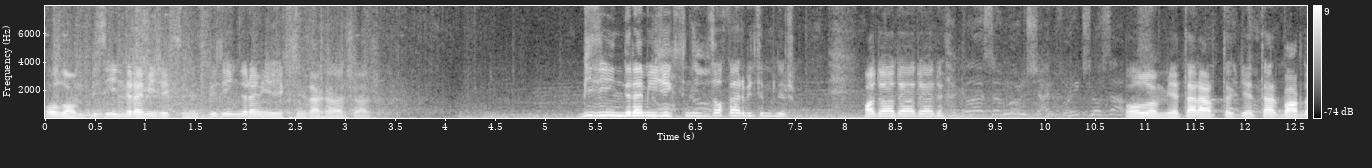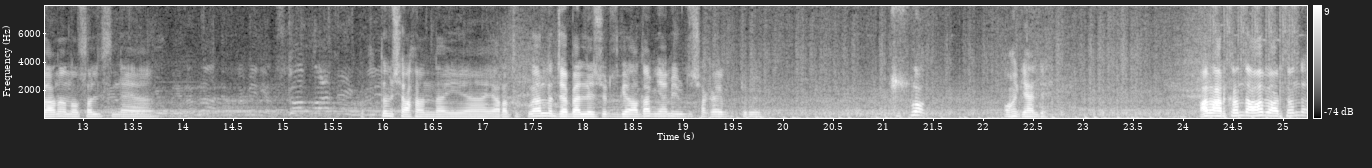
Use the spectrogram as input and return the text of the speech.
Oğlum bizi indiremeyeceksiniz. Bizi indiremeyeceksiniz arkadaşlar. Bizi indiremeyeceksiniz. Zafer bizimdir. Hadi hadi hadi hadi. Oğlum yeter artık yeter bardağına nosalisine ya. Bıktım şakandan ya. Yaratıklarla cebelleşiyoruz. Adam gelmiş burada şaka yapıp duruyor. Sus lan. Aha geldi. Abi arkanda abi arkanda.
